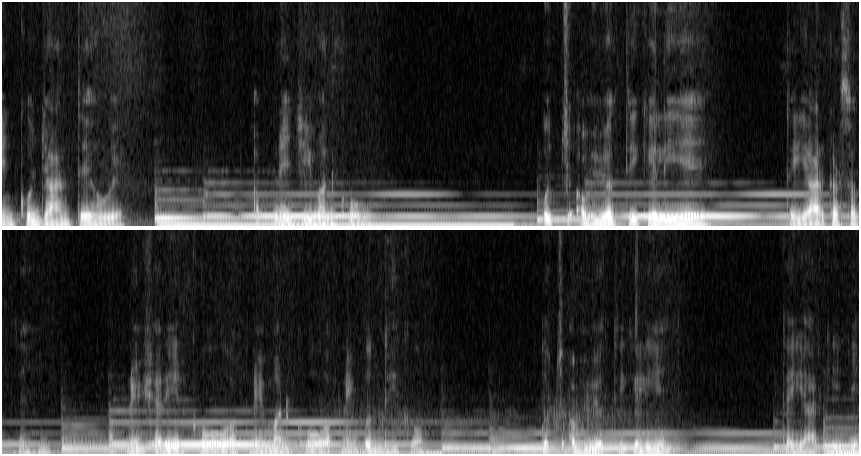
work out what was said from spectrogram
इनको जानते हुए अपने जीवन को उच्च अभिव्यक्ति के लिए तैयार कर सकते हैं? अपने शरीर को, अपने मन को, अपनी बुद्धि को उच्च अभिव्यक्ति के लिए तैयार कीजिए।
